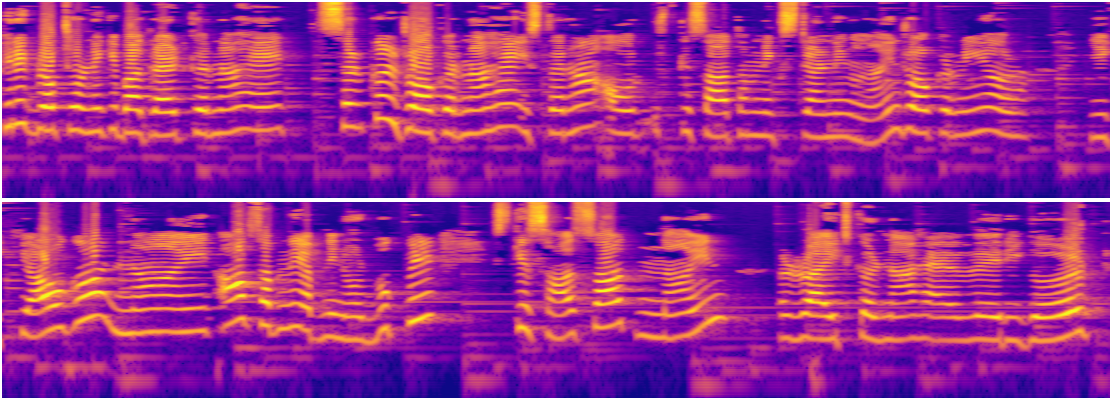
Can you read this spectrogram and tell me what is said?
फिर एक ब्लॉक छोड़ने के बाद राइट करना है। सर्कल ड्रॉ करना है इस तरह और उसके साथ हमने एक स्टैंडिंग लाइन ड्रॉ करनी है और ये क्या होगा? नाइन आप सबने अपनी नोटबुक पे इसके साथ साथ नाइन राइट करना है। वेरी गुड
